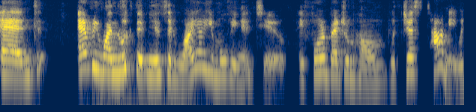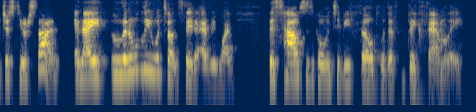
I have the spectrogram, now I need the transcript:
And everyone looked at me and said, Why are you moving into a four bedroom home with just Tommy, with just your son? And I literally would say to everyone, this house is going to be filled with a big family.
